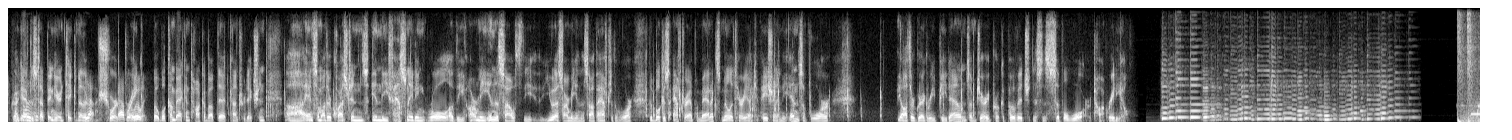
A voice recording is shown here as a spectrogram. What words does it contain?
Greg, I have to step in here and take another yeah, short absolutely. break, but we'll come back and talk about that contradiction uh, and some other questions in the fascinating role of the Army in the South, the, the U.S. Army in the South after the war. The book is After Appomattox Military Occupation and the Ends of War. The author Gregory P. Downs. I'm Jerry Prokopowicz. This is Civil War Talk Radio.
